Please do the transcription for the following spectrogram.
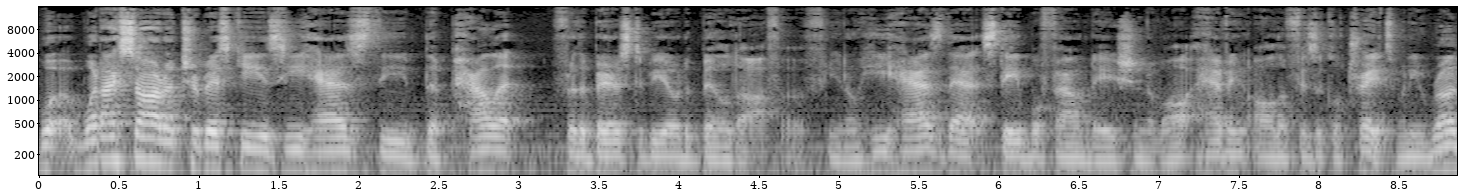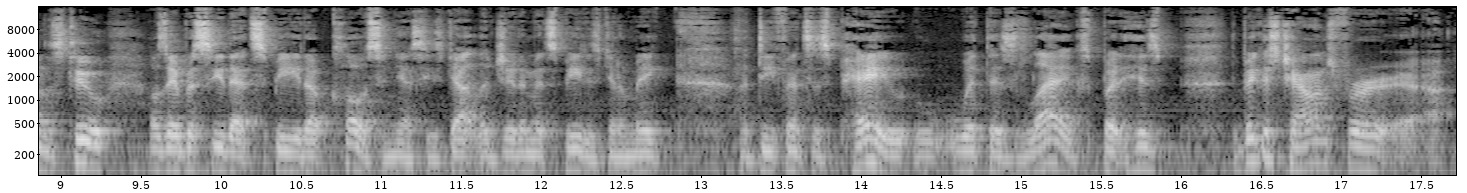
what, what I saw out of Trubisky is he has the the palette for the Bears to be able to build off of. You know, he has that stable foundation of all having all the physical traits. When he runs too, I was able to see that speed up close. And yes, he's got legitimate speed. He's going to make defenses pay with his legs. But his the biggest challenge for uh,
